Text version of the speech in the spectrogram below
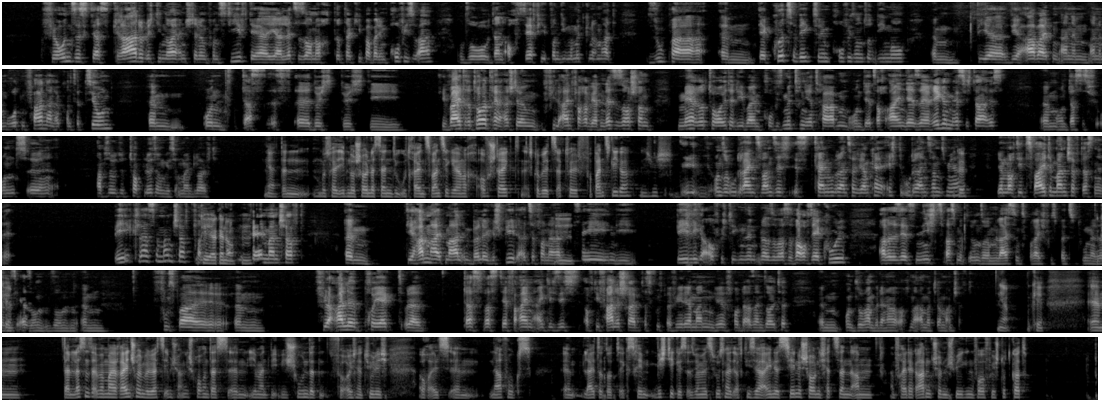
für uns ist das gerade durch die Neueinstellung von Steve, der ja letzte Saison noch dritter Keeper bei den Profis war und so dann auch sehr viel von Dimo mitgenommen hat, super ähm, der kurze Weg zu den Profis und zu Dimo. Ähm, wir, wir arbeiten an einem, an einem roten Faden, an der Konzeption. Ähm, und das ist äh, durch, durch die, die weitere Torwarttraineranstellung viel einfacher. Wir hatten letztes Saison schon mehrere Torhüter, die beim Profis mittrainiert haben und jetzt auch einen, der sehr regelmäßig da ist. Ähm, und das ist für uns äh, absolute Top-Lösung, wie es im Moment läuft. Ja, dann muss halt eben nur schauen, dass dann die U23 ja noch aufsteigt. Ich glaube jetzt aktuell Verbandsliga, wenn ich mich. Die, unsere U23 ist keine U23, wir haben keine echte U23 mehr. Okay. Wir haben noch die zweite Mannschaft, das ist eine B-Klasse-Mannschaft von okay, ja, genau. hm. Fanmannschaft. Ähm, die haben halt mal im Bölle gespielt, als sie von der hm. C in die B-Liga aufgestiegen sind oder sowas. Das war auch sehr cool, aber das ist jetzt nichts, was mit unserem Leistungsbereich Fußball zu tun hat. Okay. Das ist eher so ein, so ein ähm, Fußball ähm, für alle Projekt oder das, was der Verein eigentlich sich auf die Fahne schreibt, dass Fußball für jedermann und jede Frau da sein sollte. Ähm, und so haben wir dann auch eine Amateurmannschaft. Ja, okay. Ähm, dann lass uns einfach mal reinschauen, weil du hast eben schon angesprochen, dass ähm, jemand wie, wie Schuhen für euch natürlich auch als ähm, Nachwuchsleiter ähm, dort extrem wichtig ist. Also wenn wir jetzt bloß halt auf diese eine Szene schauen, ich hatte es dann am, am Freitagabend schon im Spiel gegen VfB Stuttgart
